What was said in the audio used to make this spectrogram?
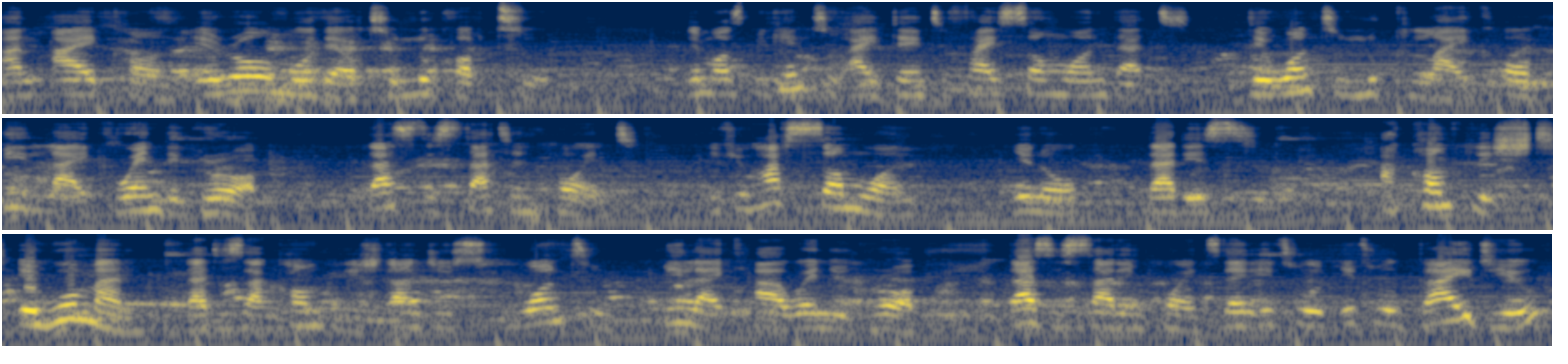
an icon, a role model to look up to. They must begin to identify someone that they want to look like or be like when they grow up. That's the starting point. If you have someone, you know, that is accomplished, a woman that is accomplished, and you want to be like her when you grow up, that's the starting point. Then it will it will guide you,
